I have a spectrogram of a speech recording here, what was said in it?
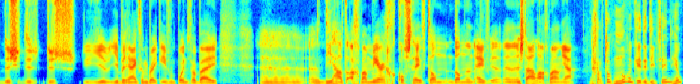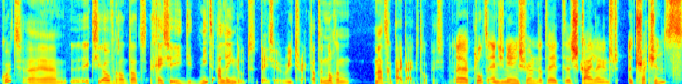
dus, dus, dus je, je bereikt een break-even point waarbij die houten achtbaan meer gekost heeft dan, dan een, even- een stalen achtbaan. Ja, Dan gaan we toch nog een keer de diepte in, heel kort. Eh, ik zie overal dat GCI dit niet alleen doet, deze retrack. Dat er nog een maatschappij bij betrokken is. Eh, klopt, de engineeringsfirm, dat heet eh, Skyline Attractions.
